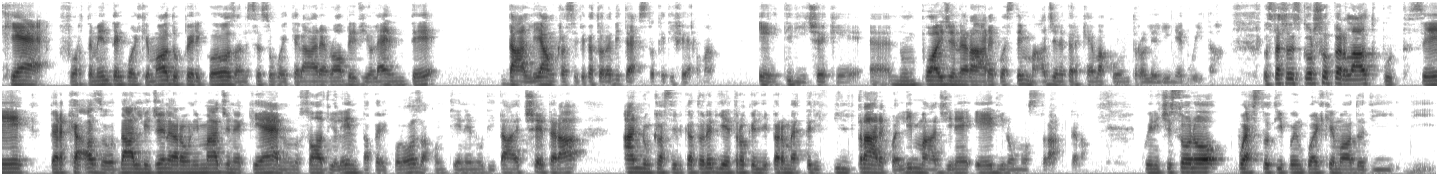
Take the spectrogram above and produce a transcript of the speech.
che è fortemente in qualche modo pericolosa, nel senso vuoi creare robe violente, Dalli ha un classificatore di testo che ti ferma e ti dice che eh, non puoi generare questa immagine perché va contro le linee guida. Lo stesso discorso per l'output, se per caso Dalli genera un'immagine che è, non lo so, violenta, pericolosa, contiene nudità, eccetera, hanno un classificatore dietro che gli permette di filtrare quell'immagine e di non mostrartela. Quindi ci sono questo tipo in qualche modo di, di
